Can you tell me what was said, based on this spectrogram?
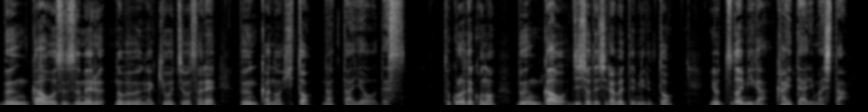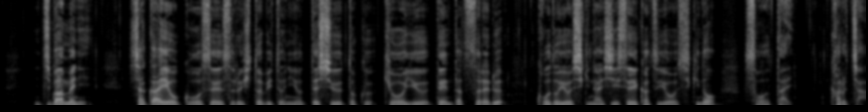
文化を進めるの部分が強調され文化の日となったようです。ところでこの文化を辞書で調べてみると4つの意味が書いてありました。1番目に社会を構成する人々によって習得、共有、伝達される行動様式ないし生活様式の相対、カルチャー。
